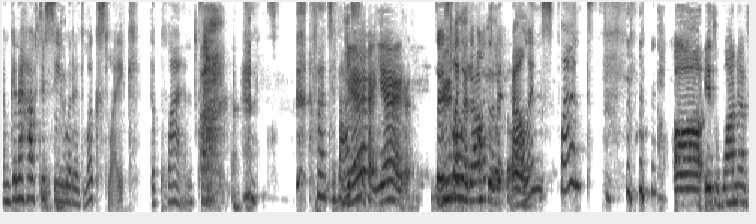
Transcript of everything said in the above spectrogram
I'm going to have to see what it looks like, the plant. That's fascinating. Yeah, yeah. There's Google like the ultimate balance plant. uh, it's one of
